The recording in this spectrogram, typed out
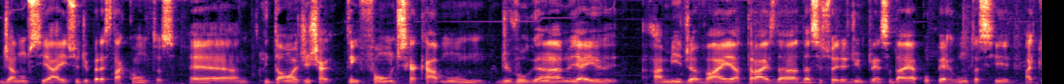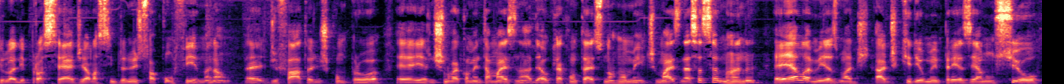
de anunciar isso, de prestar contas. É, então a gente tem fontes que acabam divulgando e aí a mídia vai atrás da, da assessoria de imprensa da Apple, pergunta se aquilo ali procede e ela simplesmente só confirma. Não, é, de fato a gente comprou é, e a gente não vai comentar mais nada. É o que acontece normalmente. Mas nessa semana, ela mesma ad- adquiriu uma empresa e anunciou,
